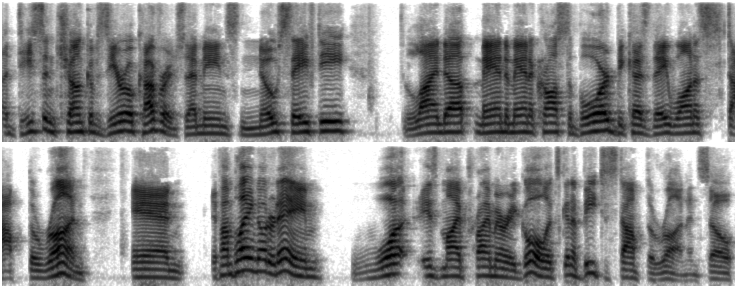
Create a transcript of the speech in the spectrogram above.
a decent chunk of zero coverage. That means no safety, lined up man to man across the board because they want to stop the run. And if I'm playing Notre Dame, what is my primary goal? It's going to be to stop the run. And so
